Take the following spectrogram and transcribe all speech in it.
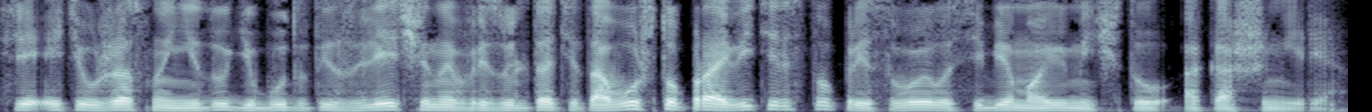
все эти ужасные недуги будут излечены в результате того, что правительство присвоило себе мою мечту о Кашмире.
